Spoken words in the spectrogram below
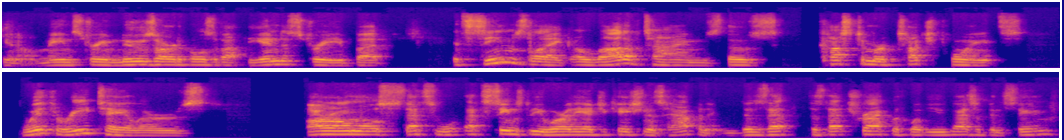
you know mainstream news articles about the industry but it seems like a lot of times those customer touch points with retailers are almost that's that seems to be where the education is happening. Does that does that track with what you guys have been seeing?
